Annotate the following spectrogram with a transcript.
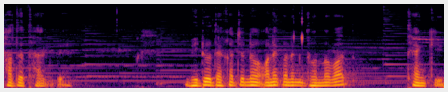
সাথে থাকবে। ভিডিও দেখার জন্য অনেক অনেক ধন্যবাদ। থ্যাংক ইউ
